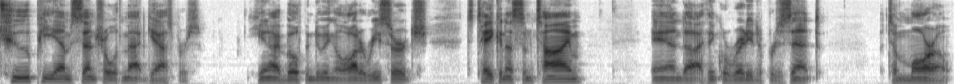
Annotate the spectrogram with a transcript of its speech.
2 p.m. Central with Matt Gaspers. He and I have both been doing a lot of research. It's taken us some time and uh, I think we're ready to present tomorrow.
